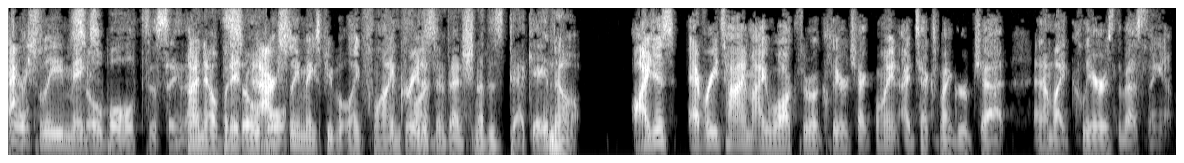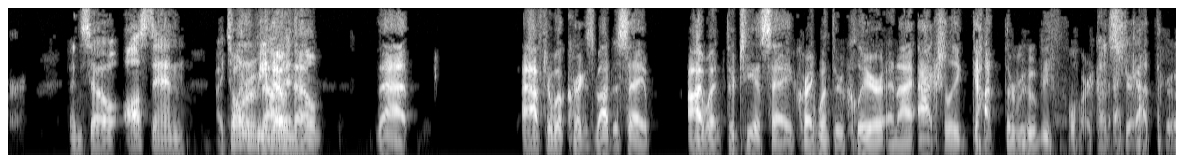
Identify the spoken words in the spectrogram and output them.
Bold. actually makes so bold to say that. i know but it So bold. actually makes people like the flying greatest fun. invention of this decade. no i just every time i walk through a clear checkpoint i text my group chat and i'm like clear is the best thing ever and so austin i told Let him it be known it. though that after what Craig's about to say, I went through TSA, Craig went through clear, and I actually got through before That's Craig true. got through.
